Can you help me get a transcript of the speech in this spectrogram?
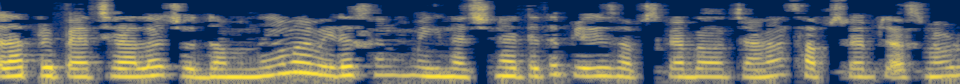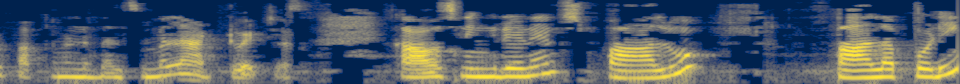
ఎలా ప్రిపేర్ చేయాలో చూద్దాం. ముందుగా మా వీడియోస్ కనుక మీకు నచ్చినట్టయితే please subscribe our channel subscribe చేస్తున్నప్పుడు పక్కన ఉన్న బెల్ సింబల్ యాక్టివేట్ చేస్తాం. కావాల్సిన ఇంగ్రీడియంట్స్ పాలు పాల పొడి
